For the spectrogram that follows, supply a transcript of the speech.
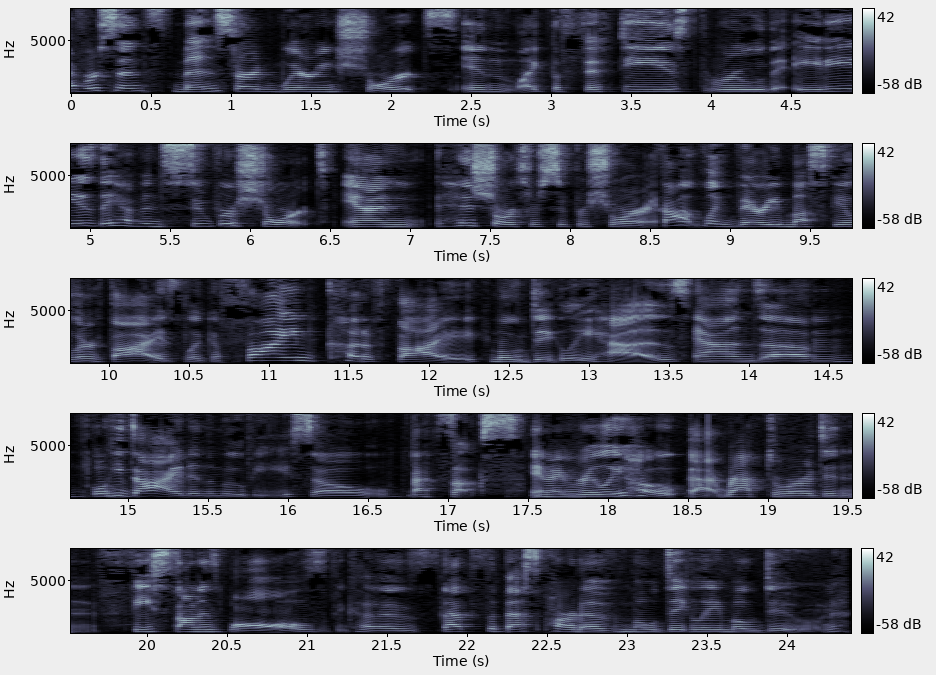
Ever since men started wearing shorts in like the 50s through the 80s, they have been super short. And his shorts were super short. Got like very muscular thighs, like a fine cut of thigh Mo Digley has. And um, well, he died in the movie, so that sucks. And I really hope that Raptor didn't feast on his balls because that's the best part of Mo Digley Muldoon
